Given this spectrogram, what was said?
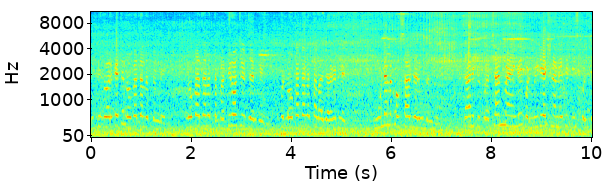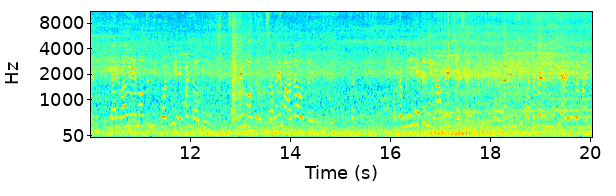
ఇప్పుడు ఇదివరకైతే లోక్ అదాలత్ ఉండేది లోక్ అదాలత్ ప్రతిరోజు జరిగేది. ఇప్పుడు లోక్ అదాలత్ అలా జరగట్లేదు. మూడు నెలలకు ఒకసారి జరుగుతుంది. దానికి ప్రత్యామ్నాయంగా ఇప్పుడు మీడియేషన్ అనేది తీసుకొచ్చారు. దానివల్ల ఏమవుతుంది? కోర్టుకి రిఫండ్ అవుతుంది. సమయం అవుతుంది. సమయం ఆదా అవుతుంది. ఒక మీడియేటర్ని నామినేట్ చేస్తారు. ఇక్కడ నుంచి కొత్తపేట నుంచి ఐదుగురు మంది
